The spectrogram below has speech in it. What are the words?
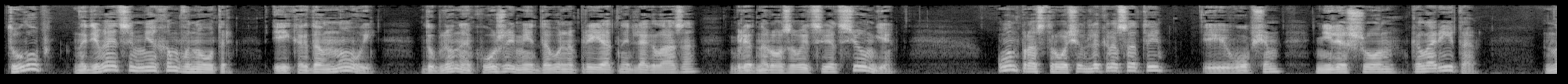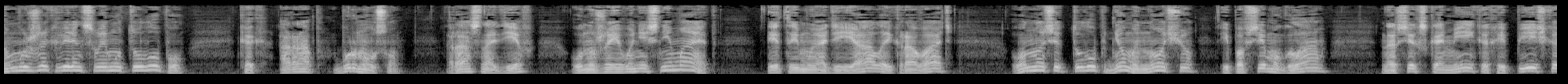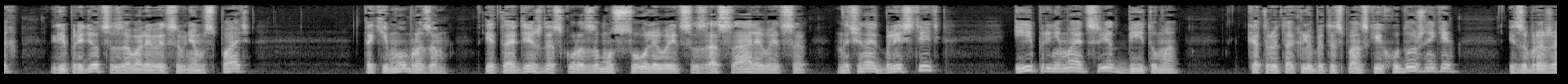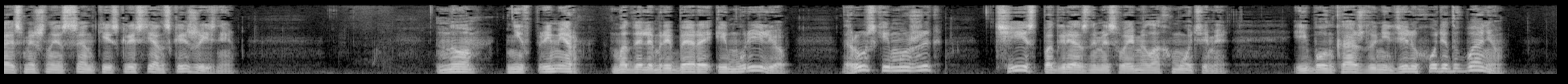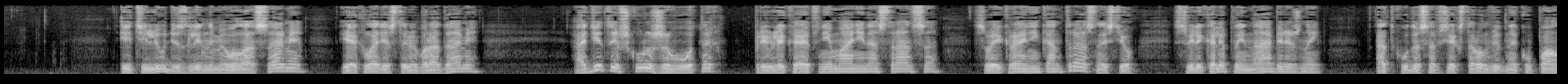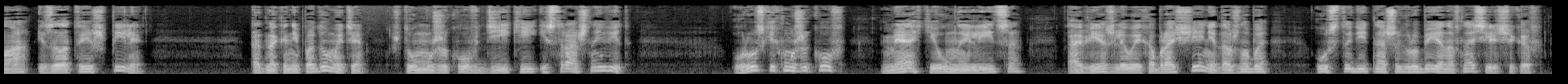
Тулуп надевается мехом внутрь, и когда он новый, дубленая кожа имеет довольно приятный для глаза бледно-розовый цвет сюмги. Он прострочен для красоты и, в общем, не лишен колорита. Но мужик верен своему тулупу, как араб бурнусу. Раз надев, он уже его не снимает — это ему и одеяло, и кровать. Он носит тулуп днем и ночью, и по всем углам, на всех скамейках и печках, где придется заваливаться в нем спать. Таким образом, эта одежда скоро замусоливается, засаливается, начинает блестеть и принимает цвет битума, который так любят испанские художники, изображая смешные сценки из крестьянской жизни. Но не в пример моделям Рибера и Мурильо, русский мужик чист под грязными своими лохмотьями, ибо он каждую неделю ходит в баню. Эти люди с длинными волосами и окладистыми бородами, одетые в шкуры животных, привлекают внимание иностранца своей крайней контрастностью с великолепной набережной, откуда со всех сторон видны купола и золотые шпили. Однако не подумайте, что у мужиков дикий и страшный вид. У русских мужиков мягкие умные лица, а вежливое их обращение должно бы устыдить наших грубиянов-носильщиков.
